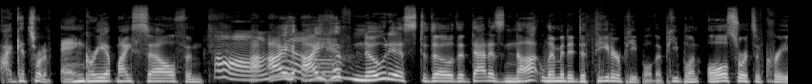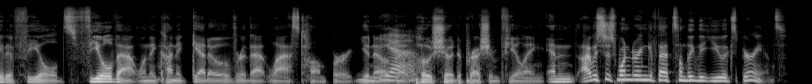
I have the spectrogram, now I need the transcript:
I get sort of angry at myself. And I, no. I have noticed though that that is not limited to theater people, that people in all sorts of creative fields feel that when they kind of get over that last hump or, you know, Yeah. that post show depression feeling. And I was just wondering if that's something that you experience.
